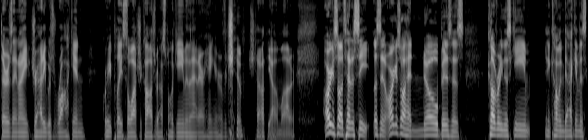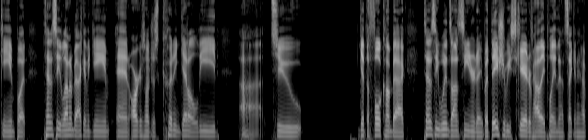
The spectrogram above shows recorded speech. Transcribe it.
Thursday night. Draddy was rocking. Great place to watch a college basketball game in that air hangar of a gym. Shout out the alma mater. Arkansas, Tennessee. Listen, Arkansas had no business covering this game and coming back in this game, but Tennessee let them back in the game, and Arkansas just couldn't get a lead uh, to get the full comeback. Tennessee wins on senior day, but they should be scared of how they played in that second half.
